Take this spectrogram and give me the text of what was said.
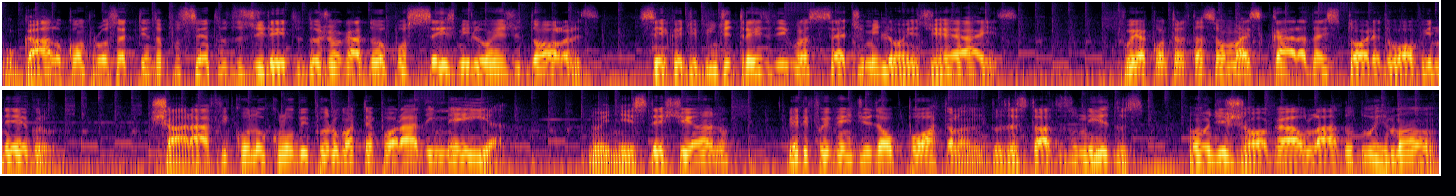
O Galo comprou 70% dos direitos do jogador por 6 milhões de dólares, cerca de 23,7 milhões de reais. Foi a contratação mais cara da história do Alvinegro. Xará ficou no clube por uma temporada e meia, no início deste ano, ele foi vendido ao Portland dos Estados Unidos, onde joga ao lado do irmão,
